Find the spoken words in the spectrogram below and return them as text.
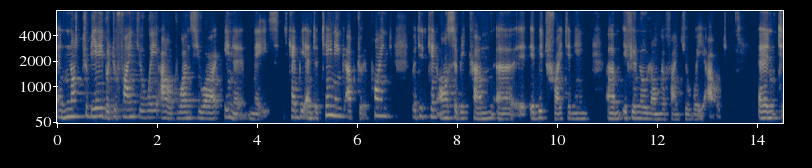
and not to be able to find your way out once you are in a maze. It can be entertaining up to a point, but it can also become uh, a, bit frightening um, if you no longer find your way out. And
